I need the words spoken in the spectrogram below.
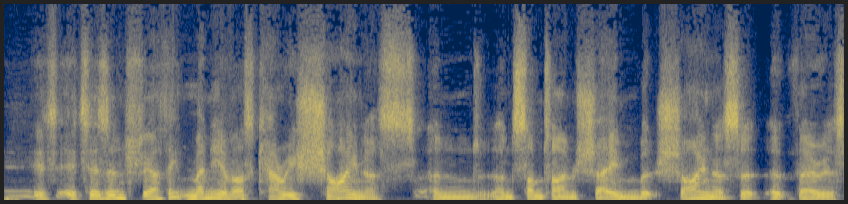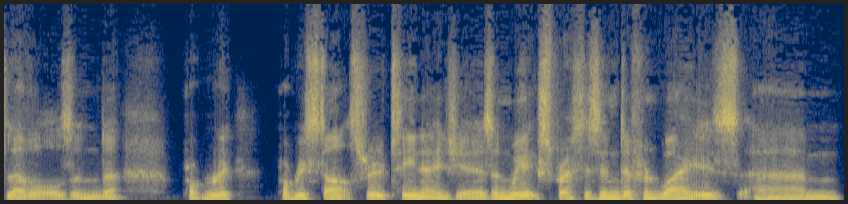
it's it is interesting. I think many of us carry shyness and and sometimes shame, but shyness at, at various levels, and uh, probably probably starts through teenage years, and we express it in different ways. Um,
